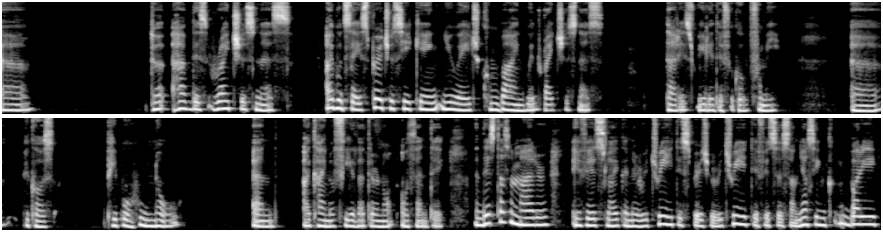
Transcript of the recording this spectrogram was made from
uh, to have this righteousness i would say spiritual seeking new age combined with righteousness that is really difficult for me uh, because people who know and I kind of feel that they're not authentic. And this doesn't matter if it's like in a retreat, a spiritual retreat, if it's a sannyasi body,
